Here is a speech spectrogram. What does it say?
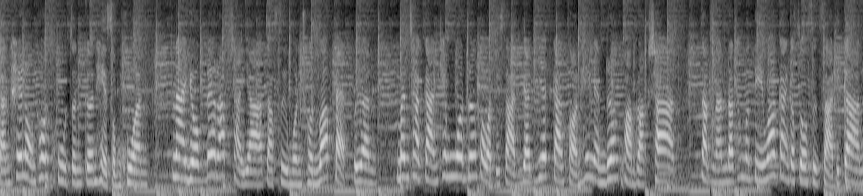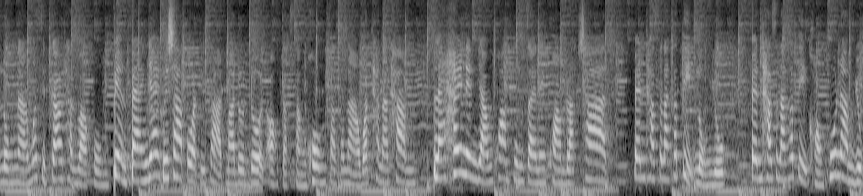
ดันให้ลงโทษครูจนเกินเหตุสมควร นายกได้รับฉายาจากสื่อมวลชนว่าแปดเปื้อน บัญชาการเข้มงวดเรื่องประวัติศาสตร์ยัดเยียดการสอนให้เน้นเรื่องความรักชาติ จากนั้นรัฐมนตรีว่าการกระทรวงศึกษาธิการลงนามเมื่อ 19 ธันวาคม เปลี่ยนแปลงแยกวิชาประวัติศาสตร์มาโดดๆ ออกจากสังคม ศาสนาวัฒนธรรม และให้เน้นย้ำความภูมิใจในความรักชาติ เป็นทัศนคติหลงยุค เป็นทัศนคติของผู้นำยุค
